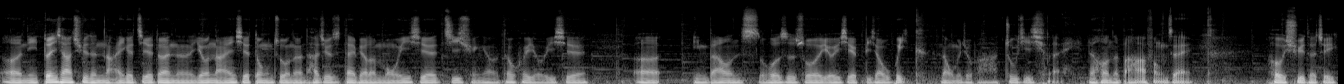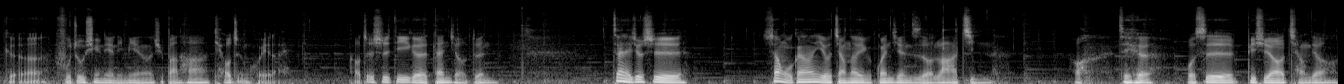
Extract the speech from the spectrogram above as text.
呃，你蹲下去的哪一个阶段呢？有哪一些动作呢？它就是代表了某一些肌群啊，都会有一些呃 imbalance，或者是说有一些比较 weak，那我们就把它注记起来，然后呢把它放在。后续的这个辅助训练里面呢，去把它调整回来。好，这是第一个单脚蹲。再来就是，像我刚刚有讲到一个关键字哦，拉筋。哦，这个我是必须要强调，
